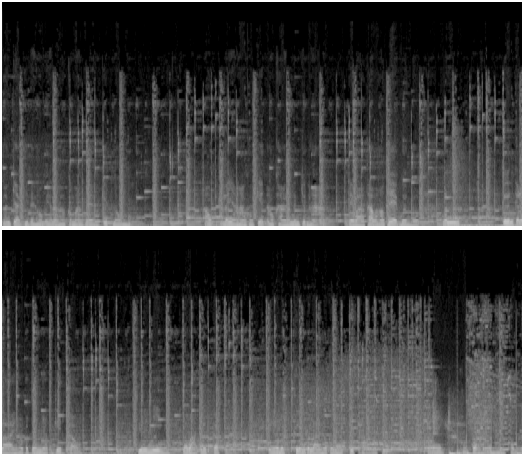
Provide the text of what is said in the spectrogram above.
หลังจากที่ได้หอมแอวแล้วเราก็มาแต้มเก็ดนม เอาระยะห่างของเกตเอาคางหนึ่งจุดหาแต่ว่าถ้าว่าเขาแทกเบิ่งเนาะมันเกินกระลายเขาก็ต้องยับเกตเขาคือนี่ระหว่างเอิบกับเอวมันเกินกระลายเขาก็ยับเกตเขาเอาความกว้างของเอวเข้ามา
